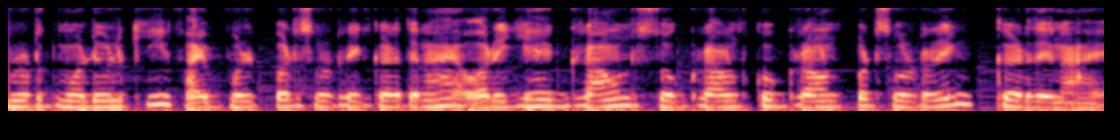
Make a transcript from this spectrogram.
ब्लूटूथ मॉड्यूल की 5 वोल्ट पर सोल्डरिंग कर देना है, और यह है ग्राउंड सो ग्राउंड को ग्राउंड पर सोल्डरिंग कर देना है।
